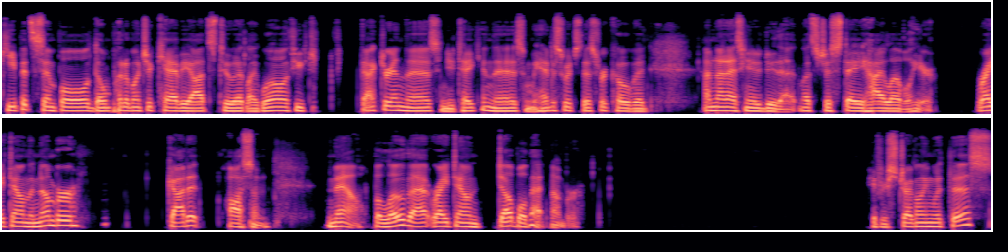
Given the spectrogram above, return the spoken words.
Keep it simple. Don't put a bunch of caveats to it, like, well, if you factor in this and you take in this and we had to switch this for COVID. I'm not asking you to do that. Let's just stay high level here. Write down the number. Got it? Awesome. Now, below that, write down double that number. If you're struggling with this,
